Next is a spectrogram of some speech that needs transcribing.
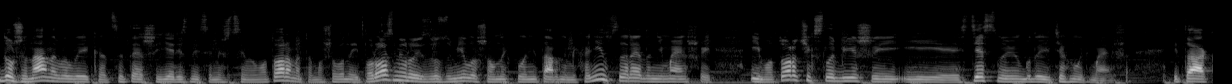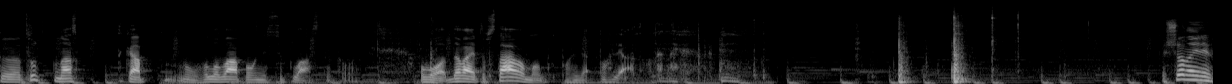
Довжина невелика, це теж є різниця між цими моторами, тому що вони і по розміру, і зрозуміло, що у них планетарний механізм всередині менший, і моторчик слабіший, і, звісно, він буде тягнути менше. І так, е, тут у нас така ну, голова повністю пластикова. От, давайте вставимо, погля- поглянемо на них. Що на них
